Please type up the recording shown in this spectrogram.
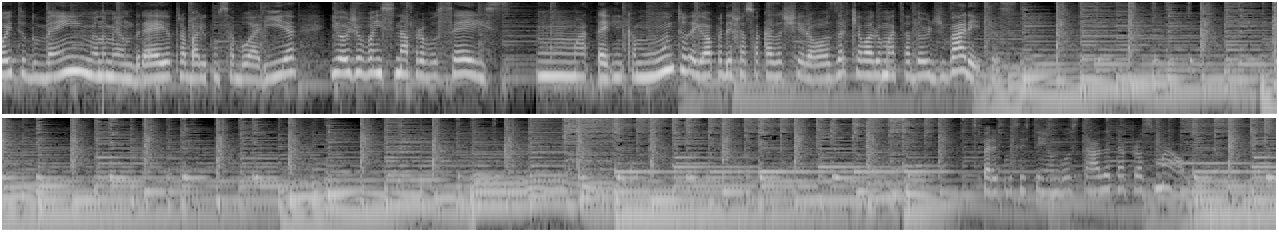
Oi, tudo bem? Meu nome é André, eu trabalho com saboaria e hoje eu vou ensinar para vocês uma técnica muito legal para deixar sua casa cheirosa, que é o aromatizador de varetas. Espero que vocês tenham gostado. Até a próxima aula.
